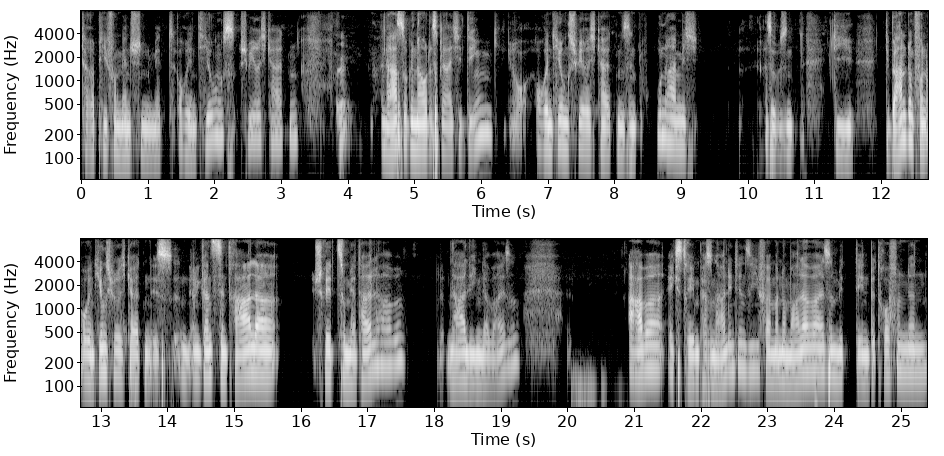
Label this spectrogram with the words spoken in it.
Therapie von Menschen mit Orientierungsschwierigkeiten. Mhm. Da hast du genau das gleiche Ding. Orientierungsschwierigkeiten sind unheimlich, also sind die, die Behandlung von Orientierungsschwierigkeiten ist ein, ein ganz zentraler Schritt zu mehr Teilhabe, naheliegenderweise. aber extrem personalintensiv, weil man normalerweise mit den Betroffenen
